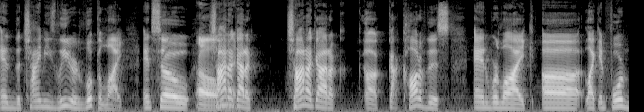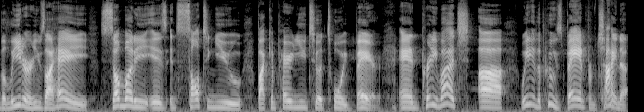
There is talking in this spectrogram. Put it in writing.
and the Chinese leader look alike, and so Oh, China my. got a China got a uh, got caught of this, and were like, uh, like informed the leader. He was like, "Hey, somebody is insulting you by comparing you to a toy bear," and pretty much, uh, Winnie the Pooh's banned from China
